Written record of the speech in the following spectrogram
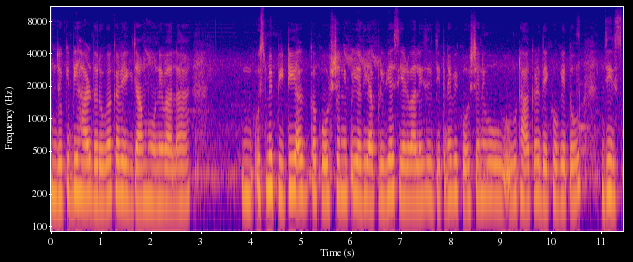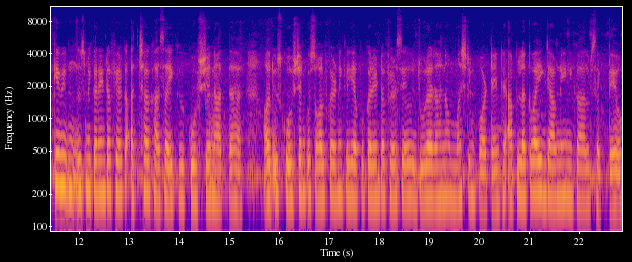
जो कि बिहार दरोगा का भी एग्ज़ाम होने वाला है। उसमें पीटी का क्वेश्चन यदि आप प्रीवियस ईयर वाले से जितने भी क्वेश्चन है, वो उठाकर देखोगे तो जिसके भी, उसमें करेंट अफेयर का अच्छा खासा एक क्वेश्चन आता है। और उस क्वेश्चन को सॉल्व करने के लिए आपको करेंट अफेयर से जुड़ा रहना मस्ट इंपॉर्टेंट है। आप लकवाई एग्ज़ाम नहीं निकाल सकते हो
